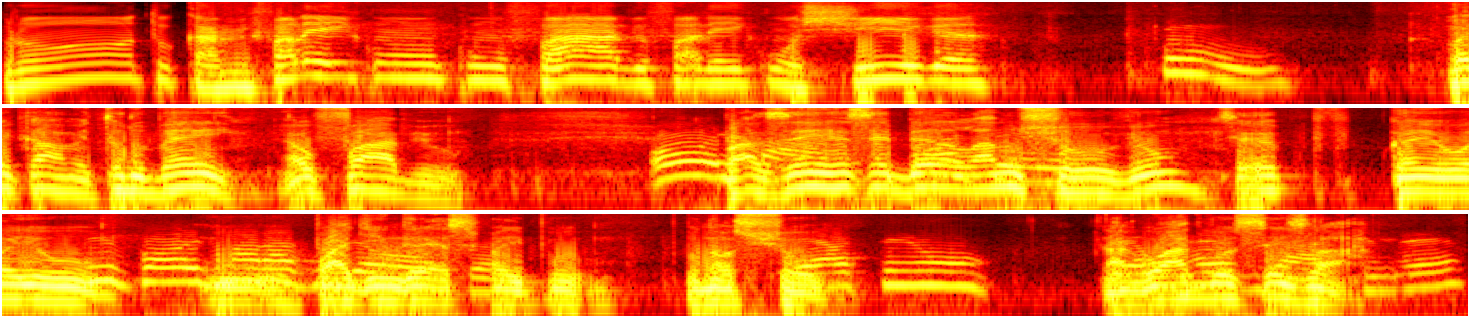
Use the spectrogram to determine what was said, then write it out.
Pronto, Carmen. Falei com, com o Fábio, falei com o Xiga. Sim. Oi, Carmen, tudo bem? É o Fábio. Oi, Prazer em recebê-la lá no show, viu? Você ganhou aí o, o par de ingresso para ir pro, pro nosso show. É assim um, Aguardo um vocês lá. Né?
